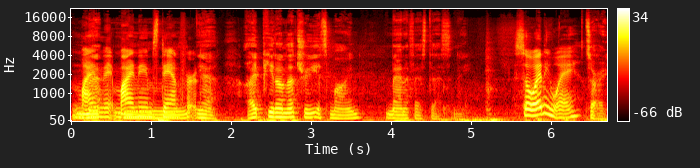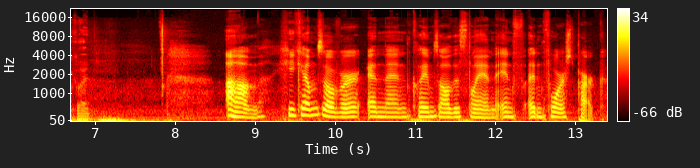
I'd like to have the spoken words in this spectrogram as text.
my Ma- na- my name's Mm, Stanford. Yeah, I peed on that tree. It's mine. Manifest destiny. So anyway, Sorry, go ahead. Um, he comes over and then claims all this land in in Forest Park.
